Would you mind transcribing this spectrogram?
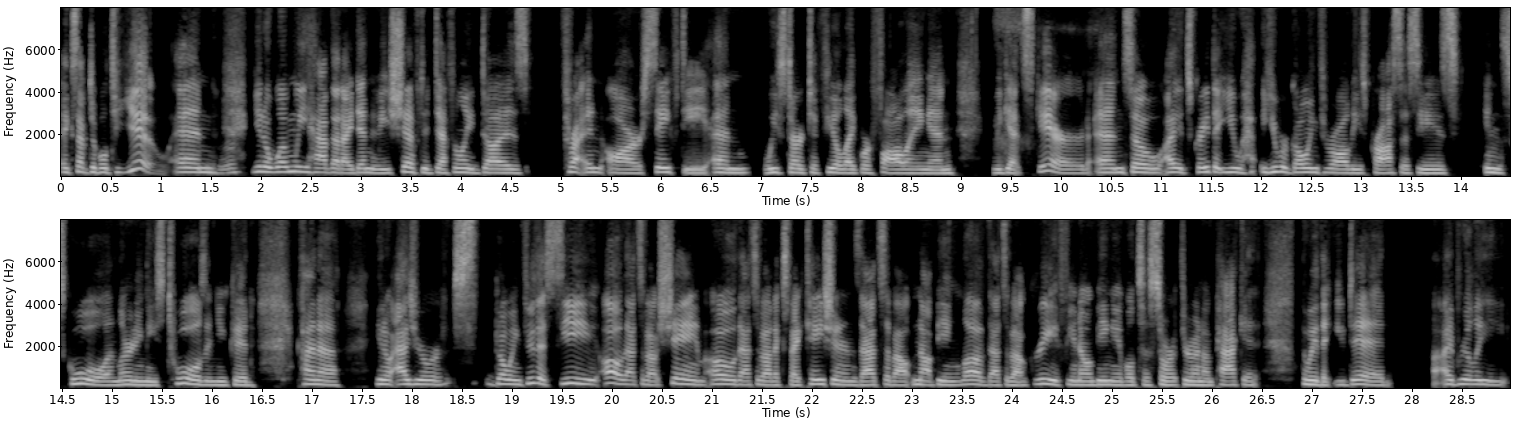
acceptable to you. And, mm-hmm. you know, when we have that identity shift, it definitely does threaten our safety and we start to feel like we're falling and we get scared. And so I, it's great that you, you were going through all these processes in school and learning these tools and you could kind of you know as you're going through this see oh that's about shame. Oh that's about expectations. That's about not being loved. That's about grief you know being able to sort through and unpack it the way that you did. I really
